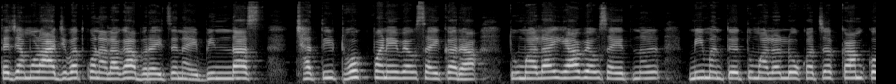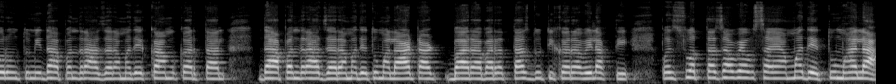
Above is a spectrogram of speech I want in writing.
त्याच्यामुळं अजिबात कोणाला घाबरायचं नाही. बिंदास छाती ठोकपणे व्यवसाय करा. तुम्हाला ह्या व्यवसायातनं मी म्हणते तुम्हाला लोकांचं काम करून तुम्ही दहा पंधरा हजारामध्ये काम करताल. दहा पंधरा हजारामध्ये तुम्हाला आठ आठ बारा बारा तास दुती करावी लागते. पण स्वतःच्या व्यवसायामध्ये तुम्हाला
